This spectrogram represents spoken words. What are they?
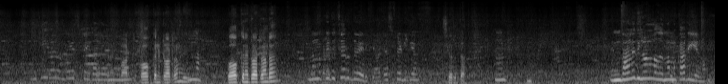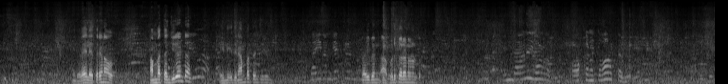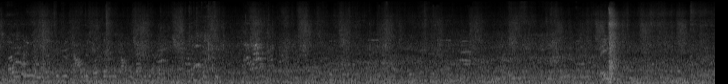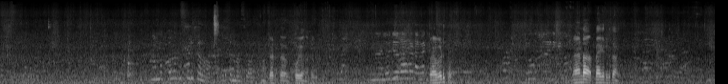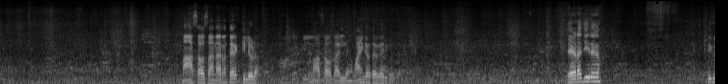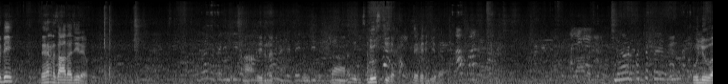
കോക്കനട്ട് വാട്ടർ ആണ് കോക്കനട്ട് വാട്ടർ ആണ്ടാ ചെറുതാ ചെറുത്. എന്താണ് ഇതിലുള്ളത്? നമുക്ക് അറിയണം ഇതിന്റെ വില എത്രയാണാവോ? അമ്പത്തഞ്ച് രൂപ കേട്ടോ. ഇനി ഇതിന് അമ്പത്തഞ്ച് രൂപ. ആ എടുത്തോ രണ്ടെണ്ണം എടുത്തോ. എന്താണ് ഇതിലുള്ളത്? കോക്കനട്ട് വാട്ടർ നമുക്കുള്ളത് കൊടുക്കണോ അടുത്ത മാസം നമുക്ക് അടുത്ത പോയി വന്നിട്ട് റവ എടുത്തോ? വേണ്ട പാക്കറ്റ് എടുത്താൽ മതി. മാസാവസാനം. കാരണം തിരക്കില്ല ഇവിടെ. മാസാവസാനം ഇല്ല ഭയങ്കര തിരക്കായിരിക്കും. തേടാ ജീരകം. ടിക്കുട്ടി ഇദ്ദേഹം സാധാ ജീരകം. ഇരുന്നൂറ്റി ഇതാണ് ലൂസ് ജീരകം ഉലുവ.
